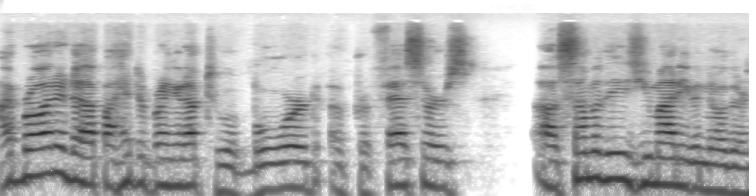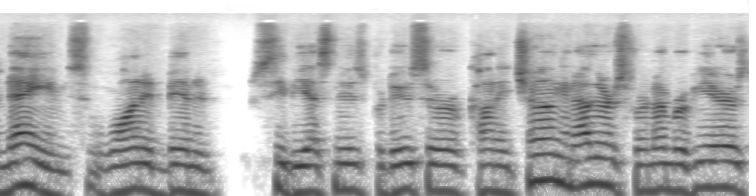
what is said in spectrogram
I brought it up. I had to bring it up to a board of professors. Uh, some of these you might even know their names. One had been CBS News producer, Connie Chung, and others for a number of years.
